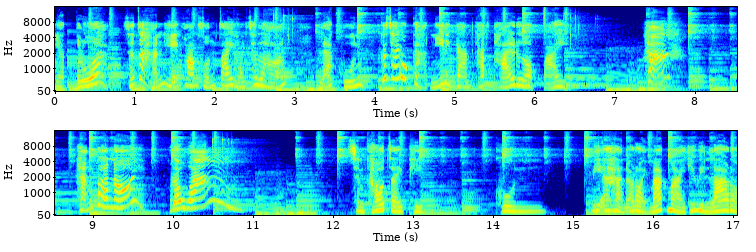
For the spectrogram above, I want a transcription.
อย่ากลัว ฉันจะหันเหความสนใจของฉลาม และคุณก็ใช้โอกาสนี้ในการคัดท้ายเรือออกไป ฮะ หางปลาน้อย ระวัง ฉันเข้าใจผิด คุณ มีอาหารอร่อยมากมายที่วิลล่ารอ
